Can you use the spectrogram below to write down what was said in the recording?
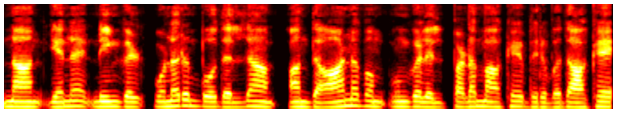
நான் என நீங்கள் உணரும்போதெல்லாம் அந்த ஆணவம் உங்களில் படமாக வருவதாக.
